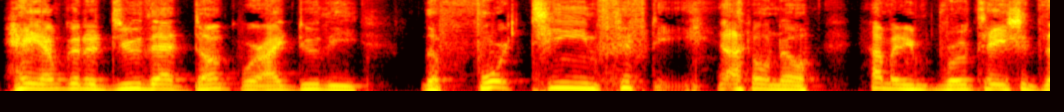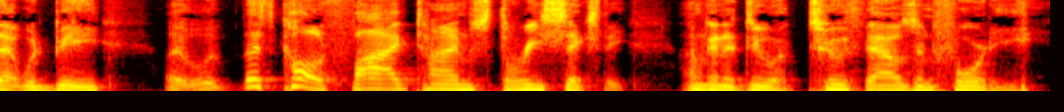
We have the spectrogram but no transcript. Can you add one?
hey, I'm going to do that dunk where I do the the 1450. I don't know how many rotations that would be. Let's call it five times 360. I'm going to do a 2040.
